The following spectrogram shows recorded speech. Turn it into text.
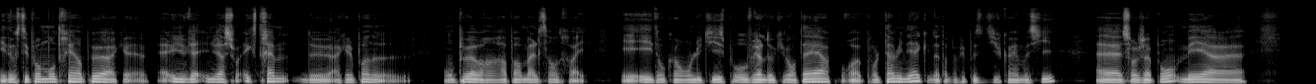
Et donc, c'était pour montrer un peu euh, une, version extrême de à quel point euh, on peut avoir un rapport malsain au travail. Et, donc, on l'utilise pour ouvrir le documentaire, pour, pour le terminer, avec une note un peu plus positive quand même aussi, sur le Japon. Mais,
